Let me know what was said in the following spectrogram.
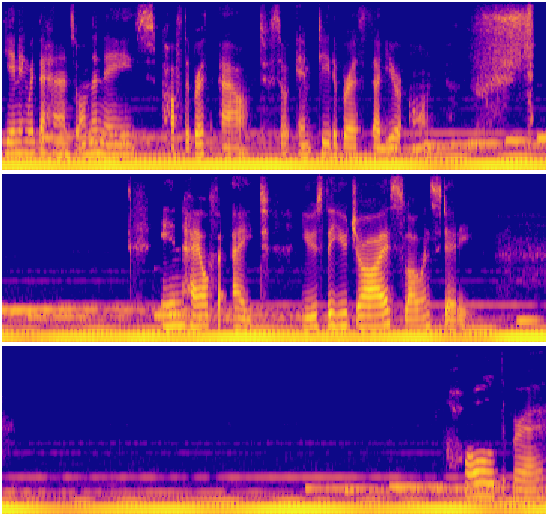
beginning with the hands on the knees. Puff the breath out. So empty the breath that you're on. Inhale for eight. Use the ujjayi slow and steady. Hold the breath.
